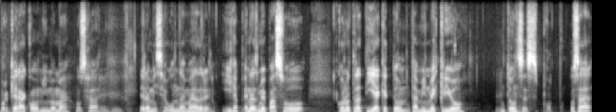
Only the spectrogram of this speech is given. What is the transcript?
porque era como mi mamá, o sea, era mi segunda madre. Y apenas me pasó con otra tía que también me crió. Entonces, o sea,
